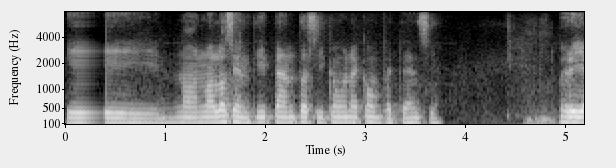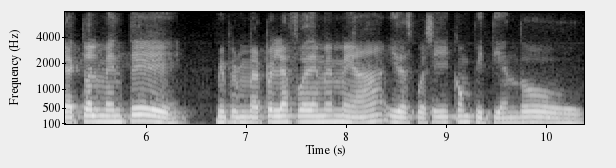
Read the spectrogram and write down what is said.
y, no, no lo sentí tanto así como una competencia. Pero ya actualmente mi primera pelea fue de MMA y después seguí compitiendo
